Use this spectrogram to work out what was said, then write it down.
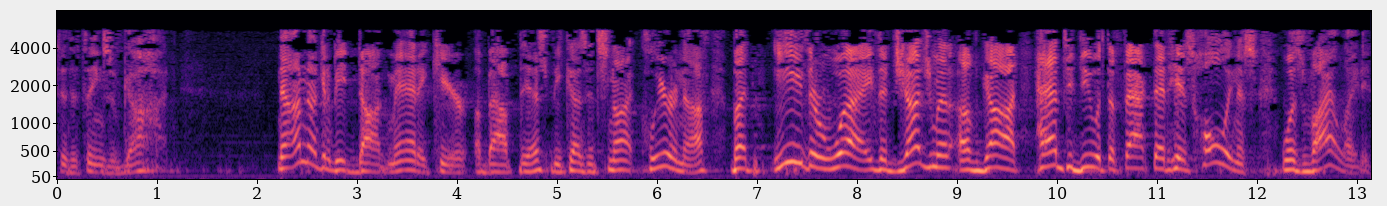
to the things of God. Now, I'm not going to be dogmatic here about this because it's not clear enough, but either way, the judgment of God had to do with the fact that His holiness was violated.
